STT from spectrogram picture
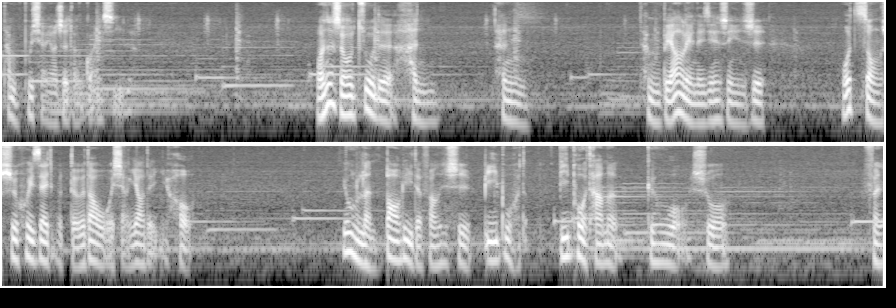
他们不想要这段关系的。我那时候做的很、很、很不要脸的一件事情是，我总是会在我得到我想要的以后，用冷暴力的方式逼迫的、逼迫他们跟我说分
